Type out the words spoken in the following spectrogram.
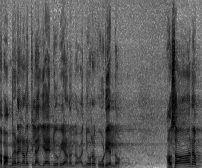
അപ്പം അമ്മയുടെ കണക്കിൽ അയ്യായിരം രൂപയാണല്ലോ. അഞ്ഞൂറ് രൂപ കൂടിയല്ലോ. അവസാനം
